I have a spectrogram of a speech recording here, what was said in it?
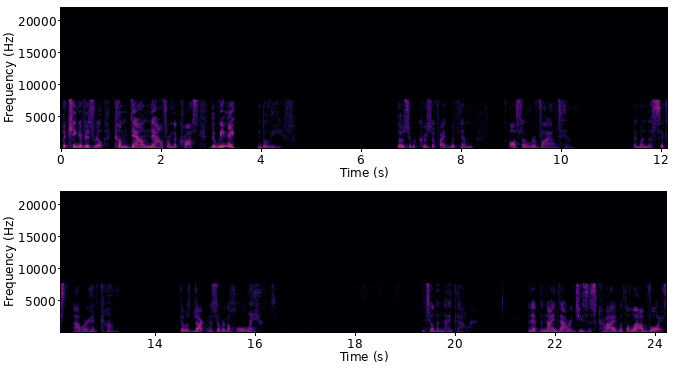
the King of Israel, come down now from the cross, that we may believe. Those who were crucified with him also reviled him. And when the sixth hour had come, there was darkness over the whole land until the ninth hour. And at the ninth hour, Jesus cried with a loud voice,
